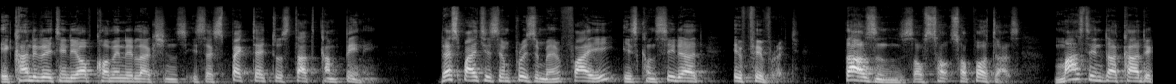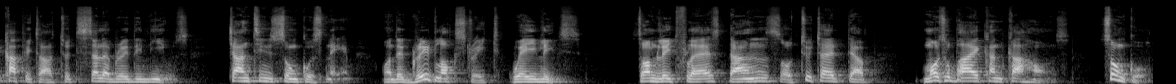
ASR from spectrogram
a candidate in the upcoming elections, is expected to start campaigning. Despite his imprisonment, Faye is considered a favorite. Thousands of su supporters massed in Dakar, the capital, to celebrate the news, chanting Sonko's name on the gridlock street where he lives. Some lit flares, danced, or tooted their motorbike and car horns. Sonko,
